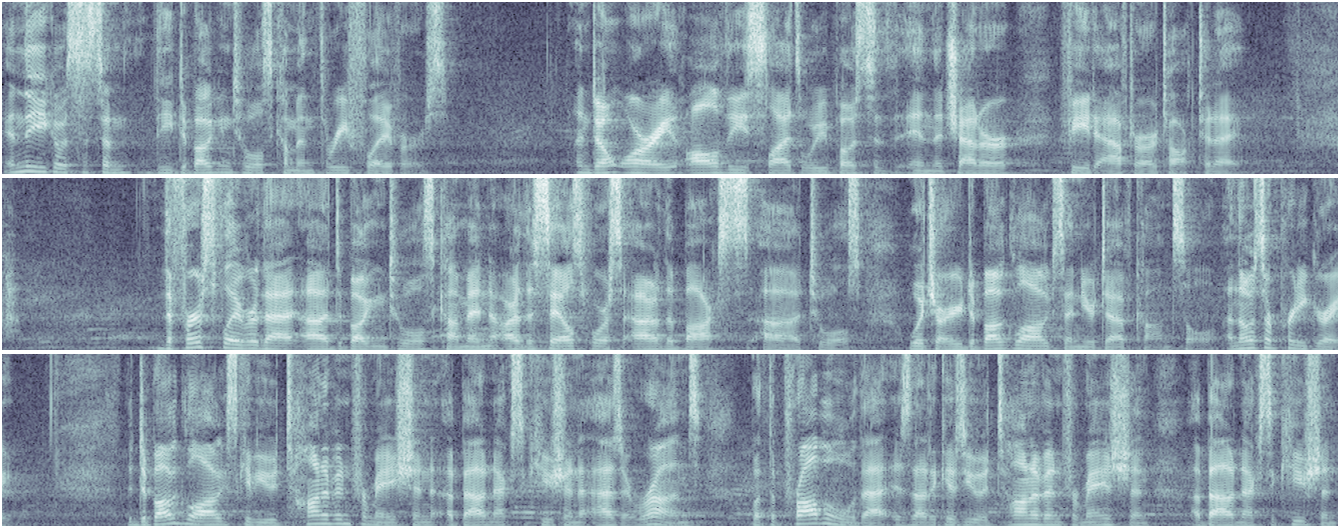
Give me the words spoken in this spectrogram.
In the ecosystem, the debugging tools come in three flavors. And don't worry, all of these slides will be posted in the chatter feed after our talk today. The first flavor that uh, debugging tools come in are the Salesforce out-of-the-box uh, tools, which are your debug logs and your dev console. And those are pretty great. The debug logs give you a ton of information about an execution as it runs, but the problem with that is that it gives you a ton of information about an execution,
